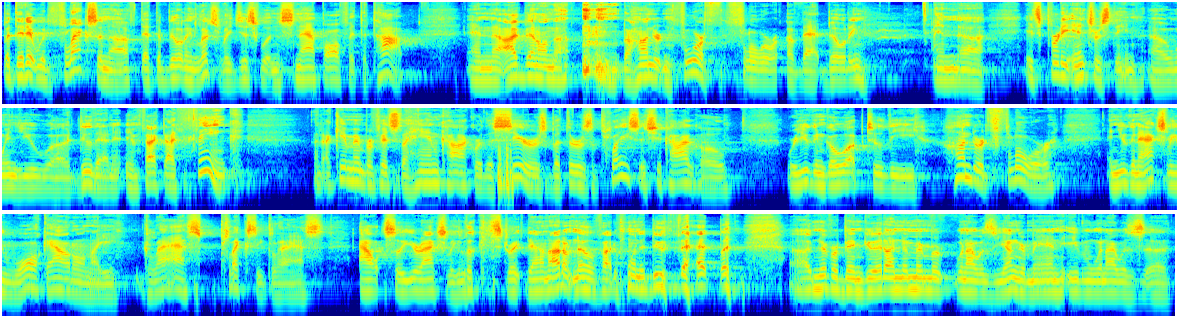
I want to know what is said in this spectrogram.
but that it would flex enough that the building literally just wouldn't snap off at the top and uh, i've been on the, the 104th floor of that building and uh, it's pretty interesting uh, when you uh, do that. In fact, I think, I can't remember if it's the Hancock or the Sears, but there's a place in Chicago where you can go up to the 100th floor and you can actually walk out on a glass, plexiglass, out so you're actually looking straight down. I don't know if I'd want to do that, but uh, I've never been good. I remember when I was a younger man, even when I was uh,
